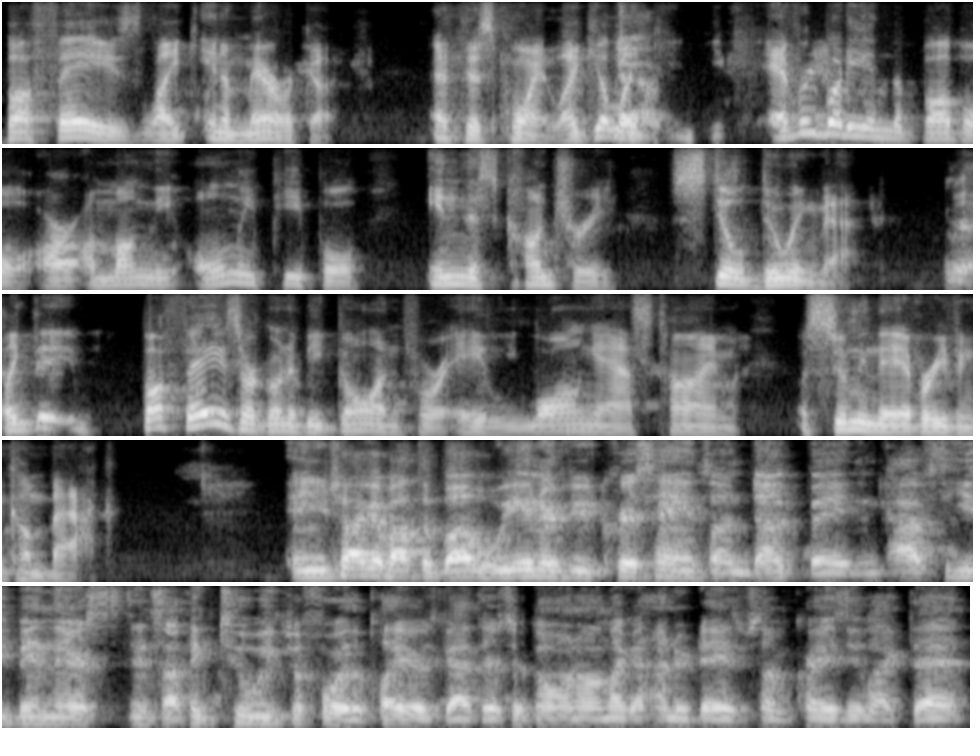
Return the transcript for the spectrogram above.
buffets like in America at this point like like everybody in the bubble are among the only people in this country still doing that. Yeah. Like the buffets are going to be gone for a long ass time, assuming they ever even come back. and you talk about the bubble. We interviewed Chris Haynes on Dunk Bait, and obviously he's been there since I think two weeks before the players got there, so going on like hundred days or something crazy like that.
